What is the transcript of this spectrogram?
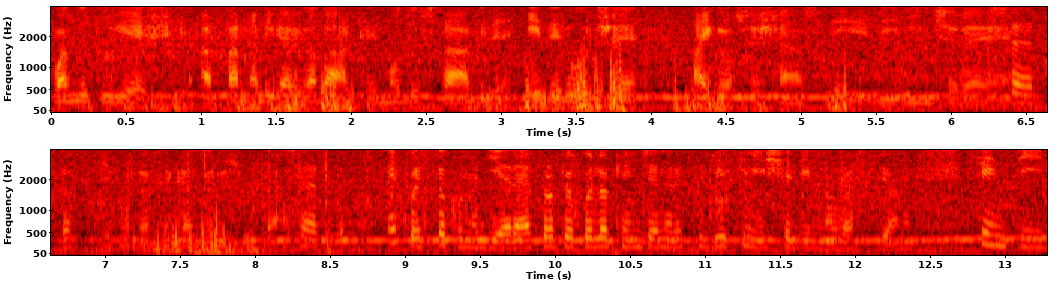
quando tu riesci a far navigare la barca in modo stabile e veloce hai grosse chance di, di vincere certo. e portarti a casa. Certo, e questo come dire è proprio quello che in genere si definisce di innovazione. Senti,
